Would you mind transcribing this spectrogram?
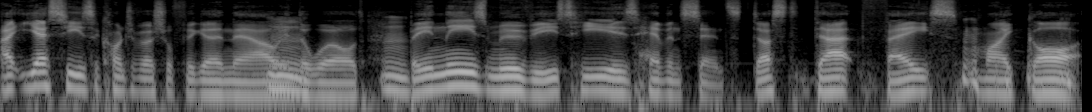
Uh, yes, he's a controversial figure now in Mm. the world, but in these movies, he is heaven sent. Just that face, my God,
